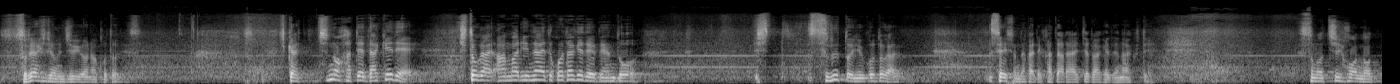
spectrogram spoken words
それは非常に重要なことです。しかし地の果てだけで人があまりいないところだけで伝道するということが聖書の中で語られているわけでなくてその地方の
